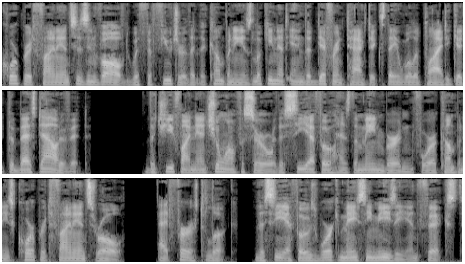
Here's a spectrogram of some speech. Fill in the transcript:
Corporate finance is involved with the future that the company is looking at and the different tactics they will apply to get the best out of it. The chief financial officer or the CFO has the main burden for a company's corporate finance role. At first look, the CFO's work may seem easy and fixed.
